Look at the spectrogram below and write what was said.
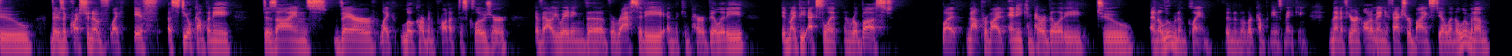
to there's a question of like if a steel company designs their like low carbon product disclosure, evaluating the veracity and the comparability, it might be excellent and robust, but not provide any comparability to an aluminum claim that another company is making. And then if you're an auto manufacturer buying steel and aluminum,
